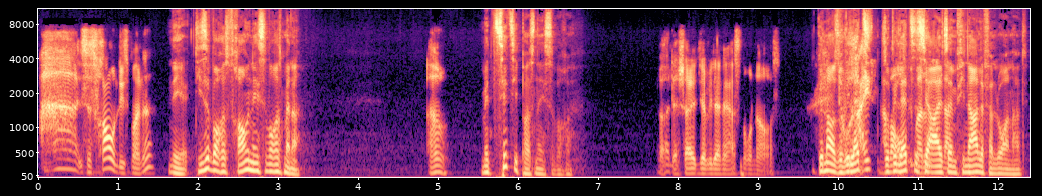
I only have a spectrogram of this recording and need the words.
Ah, ist es Frauen diesmal, ne? Nee, diese Woche ist Frauen, nächste Woche ist Männer. Oh. Mit Tsitsipas nächste Woche. Ja, der scheidet ja wieder in der ersten Runde aus. Genau, so wie, letzt, so wie letztes Jahr, als er im Finale verloren hat.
